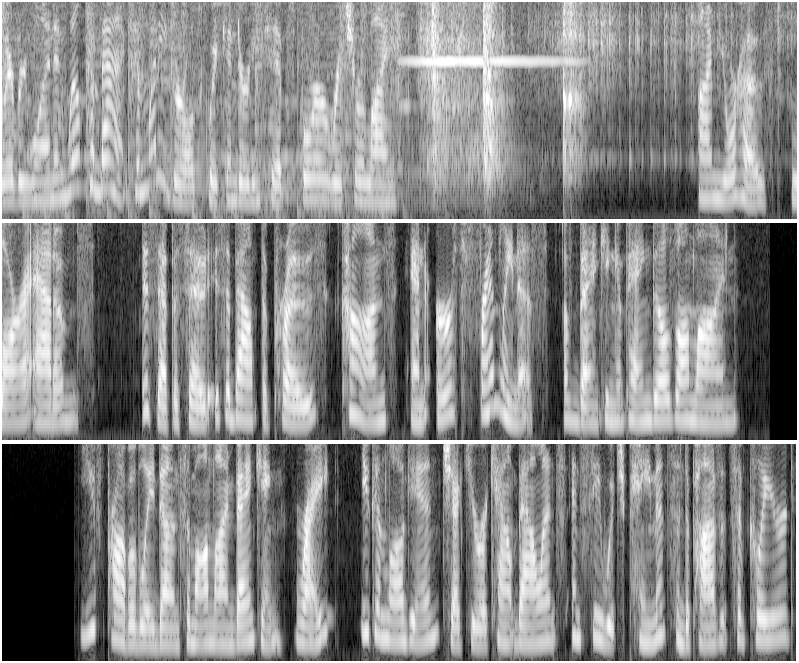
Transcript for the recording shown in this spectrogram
everyone, and welcome back to Money Girls Quick and Dirty Tips for a Richer Life. I'm your host, Laura Adams. This episode is about the pros, cons, and earth friendliness of banking and paying bills online. You've probably done some online banking, right? You can log in, check your account balance, and see which payments and deposits have cleared.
